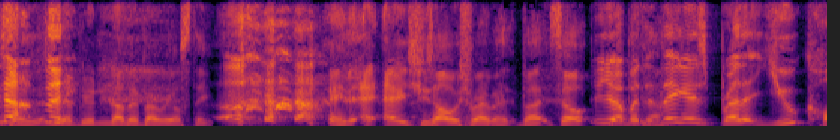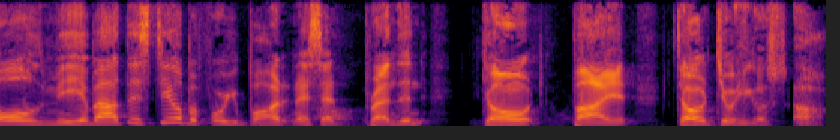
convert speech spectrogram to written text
nothing. you know nothing about real estate. and, and- and she's always right. But, but so. Yeah, but the no. thing is, brother, you called me about this deal before you bought it, and I said, Brendan, don't buy it. don't do it. He goes, oh.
